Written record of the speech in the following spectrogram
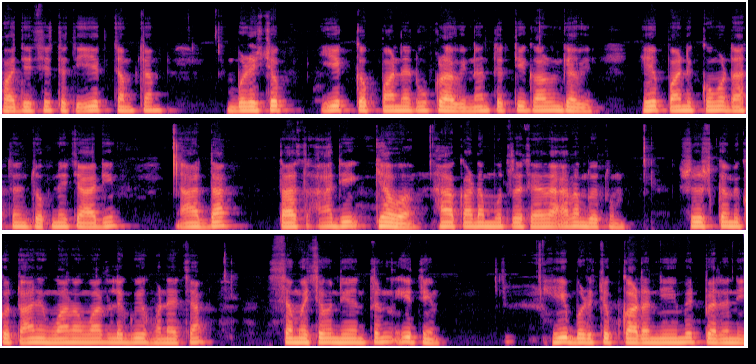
फायदेशीर ठरते. एक चमचा बडीशेप एक कप पाण्यात उकळावी नंतर ती गाळून घ्यावी. हे पाणी कोमट असताना झोपण्याच्या आधी अर्धा तास आधी घ्यावं. हा काढा मूत्राशयाला आराम देतो, सूज कमी करतो आणि वारंवार लघवी होण्याच्या समस्येवर नियंत्रण येते. ही बडीचूप काढा नियमित प्याल्याने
